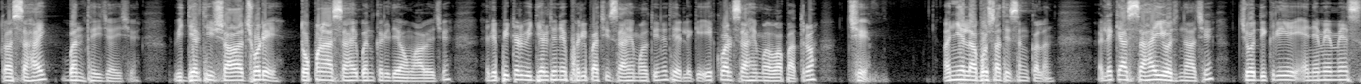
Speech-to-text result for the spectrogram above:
તો આ સહાય બંધ થઈ જાય છે. વિદ્યાર્થી શાળા છોડે, તો પણ આ સહાય બંધ કરી દેવામાં આવે છે. રિપીટર વિદ્યાર્થીઓને ફરી પાછી સહાય મળતી નથી, એટલે કે એકવાર સહાય મળવા પાત્ર છે. અન્ય લાભો સાથે સંકલન. એટલે કે આ સહાય યોજના છે. જો દીકરીએ એનએમએમએસ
